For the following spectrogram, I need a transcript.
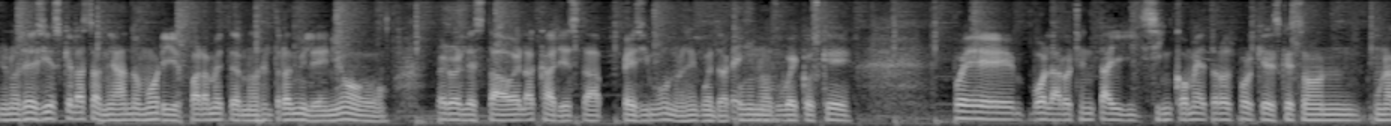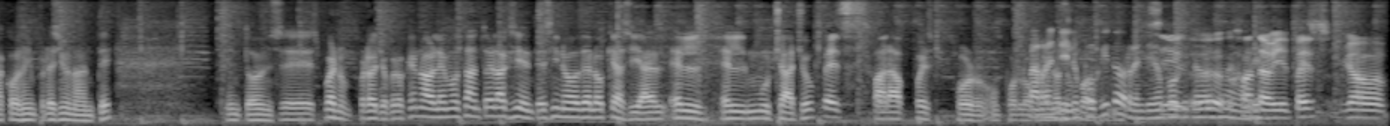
yo no sé si es que la están dejando morir para meternos el Transmilenio, o- pero el estado de la calle está pésimo, uno se encuentra Pésimo. con unos huecos que puede volar 85 metros porque es que son una cosa impresionante. Entonces, bueno, pero yo creo que no hablemos tanto del accidente, sino de lo que hacía el, el- el muchacho pues, para, pues, por, por lo Para menos rendir un por- poquito, rendir un sí, poquito su Juan memoria. David, pues yo,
